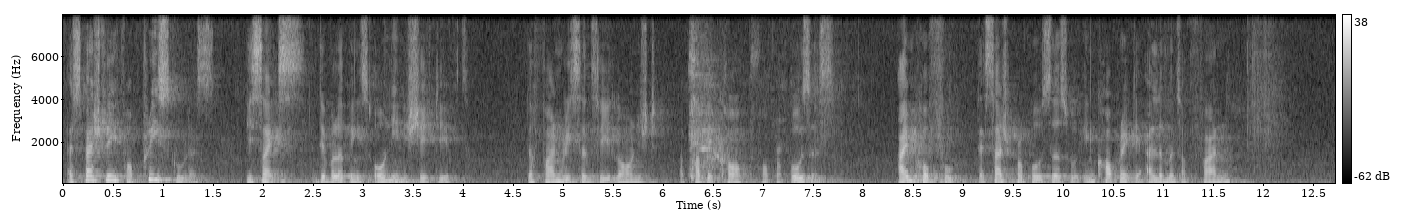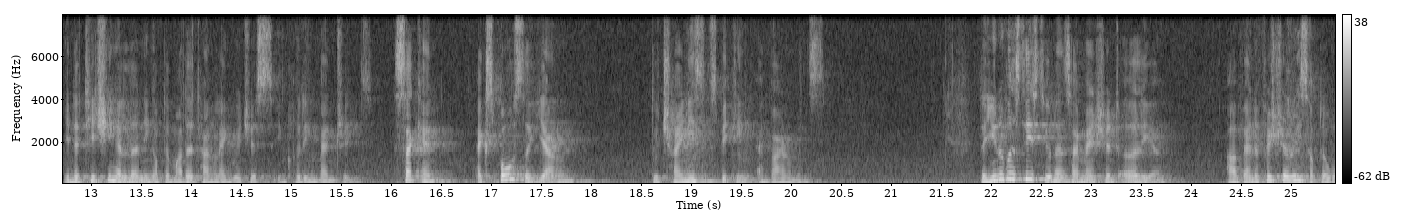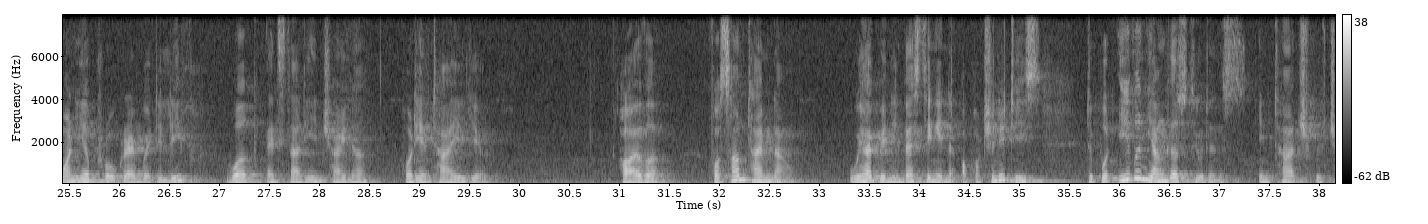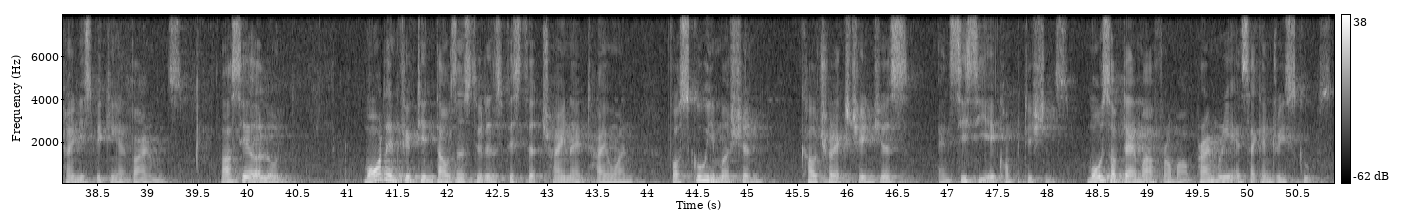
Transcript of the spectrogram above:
especially for preschoolers. Besides developing its own initiatives, the fund recently launched a public call for proposals. I'm hopeful that such proposals will incorporate the elements of fun in the teaching and learning of the mother tongue languages, including Mandarin. Second, expose the young to Chinese speaking environments. The university students I mentioned earlier are beneficiaries of the one year program where they live, work, and study in China for the entire year. However, for some time now, we have been investing in the opportunities to put even younger students in touch with Chinese speaking environments. Last year alone, more than 15,000 students visited China and Taiwan for school immersion, cultural exchanges, and CCA competitions. Most of them are from our primary and secondary schools.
